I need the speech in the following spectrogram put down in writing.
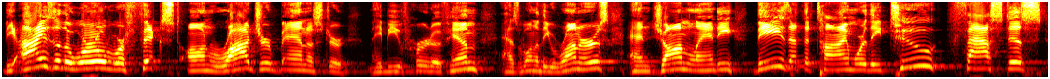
The eyes of the world were fixed on Roger Bannister. Maybe you've heard of him as one of the runners, and John Landy. These at the time were the two fastest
